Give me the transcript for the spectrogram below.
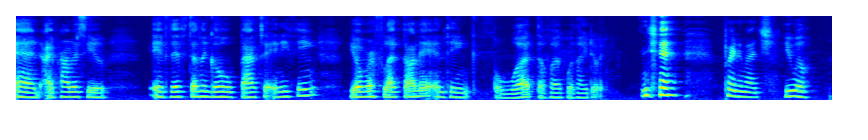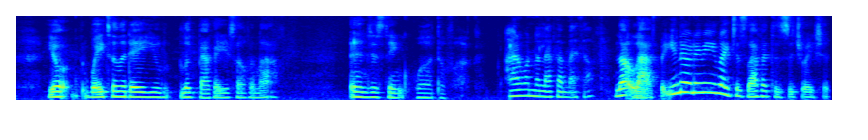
And I promise you, if this doesn't go back to anything, you'll reflect on it and think, what the fuck was I doing? Yeah, pretty much You will. You'll wait till the day you look back at yourself and laugh. And just think, what the fuck? i don't want to laugh at myself Not laugh, but you know what I mean? Like just laugh at the situation.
